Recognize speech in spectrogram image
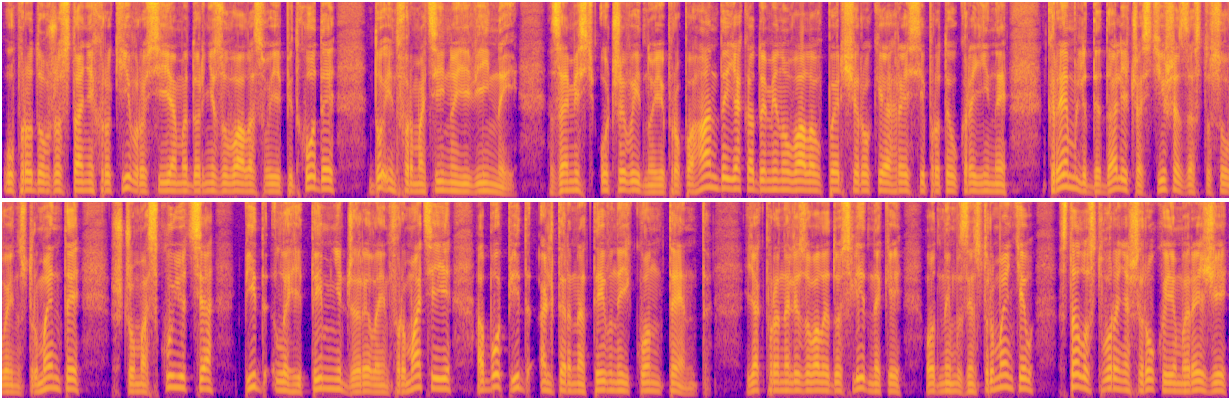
Упродовж останніх років Росія модернізувала свої підходи до інформаційної війни. Замість очевидної пропаганди, яка домінувала в перші роки агресії проти України, Кремль дедалі частіше застосовує інструменти, що маскуються під легітимні джерела інформації або під альтернативний контент. Як проаналізували дослідники, одним з інструментів стало створення широкої мережі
